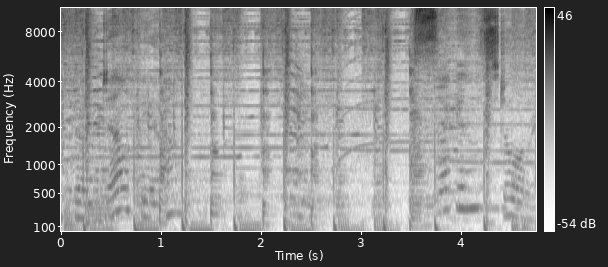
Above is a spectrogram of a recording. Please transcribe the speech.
Philadelphia, second story.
